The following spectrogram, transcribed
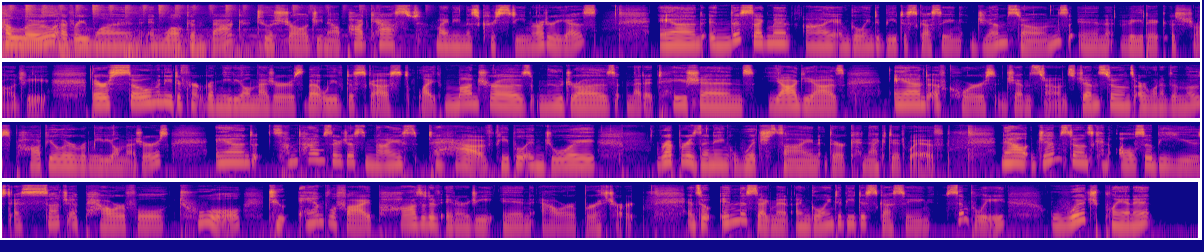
Hello, everyone, and welcome back to Astrology Now podcast. My name is Christine Rodriguez, and in this segment, I am going to be discussing gemstones in Vedic astrology. There are so many different remedial measures that we've discussed, like mantras, mudras, meditations, yagyas, and of course, gemstones. Gemstones are one of the most popular remedial measures, and sometimes they're just nice to have. People enjoy representing which sign they're connected with. Now, gemstones can also be used as such a powerful tool to amplify positive energy in our birth chart. And so, in this segment, I'm going to be discussing simply which planet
